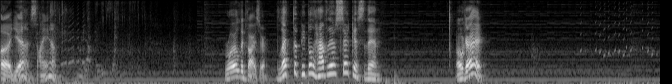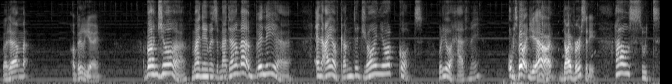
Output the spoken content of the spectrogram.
uh, yes, I am. Royal Advisor. Let the people have their circus then. Okay. Madame Abilier. Bonjour, my name is Madame Abilier, and I have come to join your court. Will you have me? Oh, yeah, diversity. How sweet.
